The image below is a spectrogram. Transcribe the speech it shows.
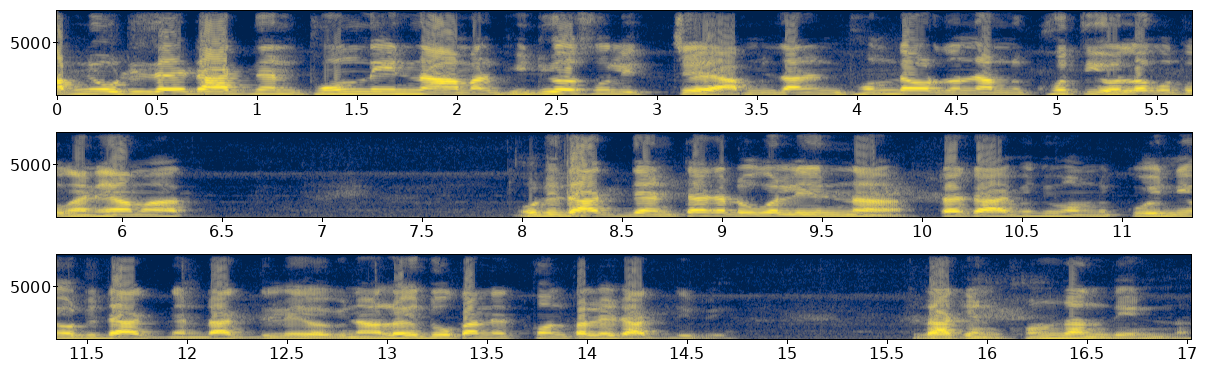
আপনি ওটি যাই ডাক দেন ফোন দিন না আমার ভিডিও চলিচ্ছে। আপনি জানেন ফোন দেওয়ার জন্য আপনি ক্ষতি হলো কতখানি আমার? ওটি ডাক দেন টাকা টোকা লিন না। টাকা আমি দিব আপনি কই নিয়ে ওটি ডাক দেন ডাক দিলেই হবে। না হলে ওই দোকানের কোন তাহলে ডাক দিবে। রাখেন ফোন দান দিন না।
